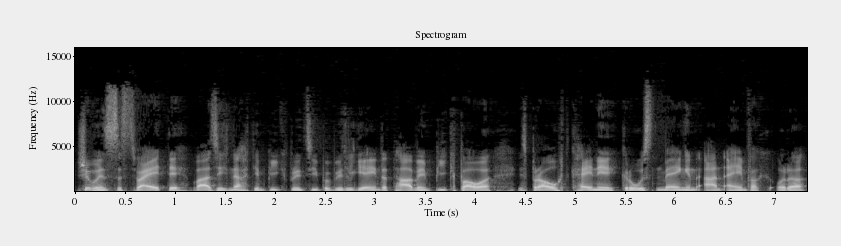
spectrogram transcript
Ist übrigens das Zweite, was ich nach dem Peak-Prinzip ein bisschen geändert habe im Peak Power. Es braucht keine großen Mengen an einfach oder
